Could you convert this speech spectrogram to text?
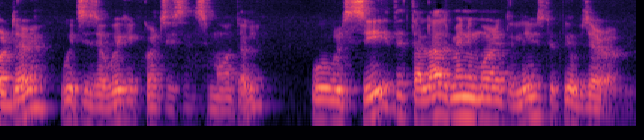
order, which is a weak consistency model, we will see that it allows many more interleaves to be observable.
